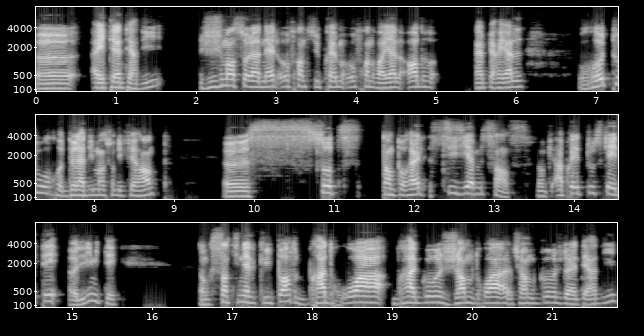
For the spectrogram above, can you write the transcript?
euh, a été interdit. Jugement solennel, offrande suprême, offrande royale, ordre impérial, retour de la dimension différente, euh, saute temporelle, sixième sens. Donc après tout ce qui a été euh, limité. Donc sentinelle qui porte, bras droit, bras gauche, jambe droite, jambe gauche de l'interdit,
